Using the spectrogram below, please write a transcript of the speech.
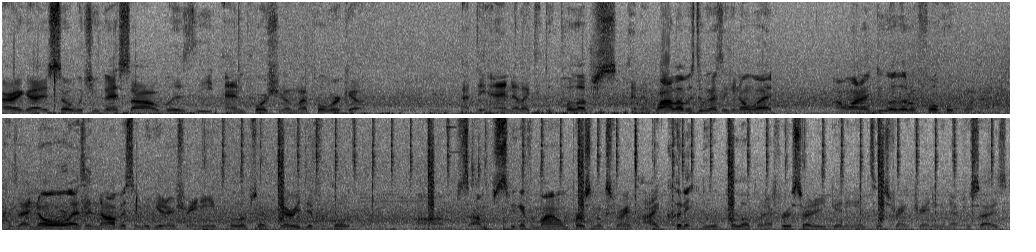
Alright guys, so what you guys saw was the end portion of my pull workout. At the end, I like to do pull-ups, and then while I was doing it, I was like, you know what? I want to do a little focal point on it, because I know as a novice and beginner trainee, pull-ups are very difficult. Um, so I'm speaking from my own personal experience. I couldn't do a pull-up when I first started getting into strength training and exercise,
